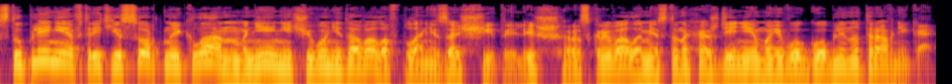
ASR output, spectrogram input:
Вступление в третьесортный клан мне ничего не давало в плане защиты, лишь раскрывало местонахождение моего гоблина-травника.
